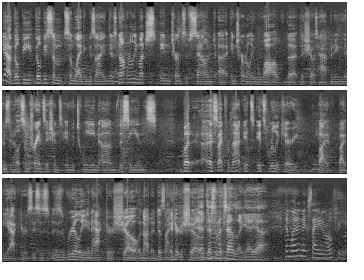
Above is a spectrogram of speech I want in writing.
Yeah, there'll be there'll be some some lighting design. There's not really much in terms of sound uh, internally while the the show's happening. There's some transitions in between um, the scenes, but aside from that, it's it's really carried by by the actors. This is this is really an actor's show, not a designer's show. Yeah, that's what it sounds like. Yeah, yeah. And what an exciting role for you.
